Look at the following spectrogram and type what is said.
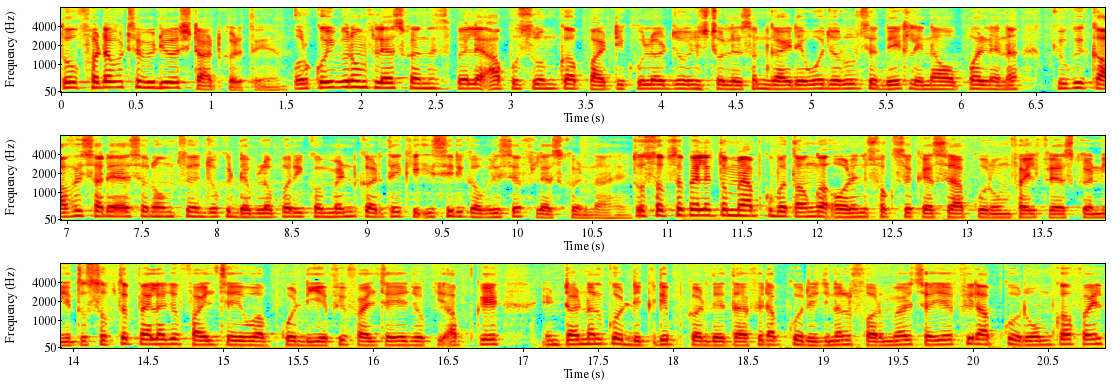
तो फटाफट से वीडियो स्टार्ट करते हैं। और कोई भी रोम फ्लैश करने से पहले आप उस रोम का पर्टिकुलर जो इंस्टॉलेशन गाइड है, वो ज़रूर से देख लेना पढ़ लेना, क्योंकि काफ़ी सारे ऐसे रोम्स हैं जो कि डेवलपर रिकमेंड करते हैं कि इसी रिकवरी से फ्लैश करना है। तो सबसे पहले तो मैं आपको बताऊँगा ऑरेंज फॉक्स से कैसे आपको रोम फ़ाइल फ्लैश करनी है। तो सबसे पहला जो फ़ाइल चाहिए वो आपको डी फ़ाइल चाहिए, जो कि आपके इंटरनल को डिक्रिप्ट कर देता है, फिर आपको रीजनल फॉर्मेट चाहिए, फिर आपको रोम का फ़ाइल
